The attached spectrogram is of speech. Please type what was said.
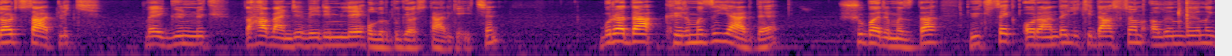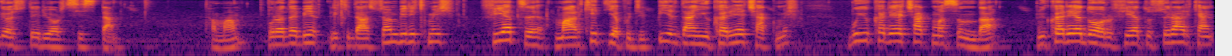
4 saatlik ve günlük daha bence verimli olur bu gösterge için. Burada kırmızı yerde şu barımızda yüksek oranda likidasyon alındığını gösteriyor sistem. Tamam. Burada bir likidasyon birikmiş. Fiyatı market yapıcı birden yukarıya çakmış. Bu yukarıya çakmasında yukarıya doğru fiyatı sürerken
